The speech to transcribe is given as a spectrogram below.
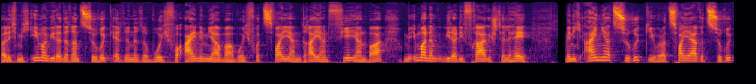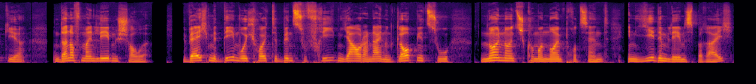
weil ich mich immer wieder daran zurückerinnere, wo ich vor einem Jahr war, wo ich vor zwei Jahren, drei Jahren, vier Jahren war und mir immer dann wieder die Frage stelle, hey, wenn ich ein Jahr zurückgehe oder zwei Jahre zurückgehe und dann auf mein Leben schaue, wäre ich mit dem, wo ich heute bin, zufrieden, ja oder nein? Und glaub mir zu, 99,9% in jedem Lebensbereich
